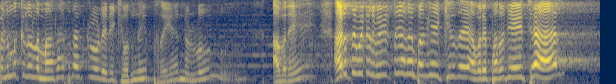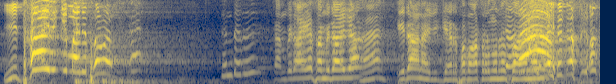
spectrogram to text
പെൺമക്കളുള്ള മാതാപിതാക്കളോട് എനിക്ക് ഒന്നേ പറയാനുള്ളൂ. അവരെ അടുത്ത വീട്ടിൽ വീട്ടുകാരൻ പറഞ്ഞയക്കരുത്. അവരെ പറഞ്ഞയച്ചാൽ ഇതായിരിക്കും അനുഭവം. എന്തത്? സംവിധായക സംവിധായക ഇതാണ് ഈ ഗർഭപാത്രം എന്ന് പറഞ്ഞ സാധനം.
